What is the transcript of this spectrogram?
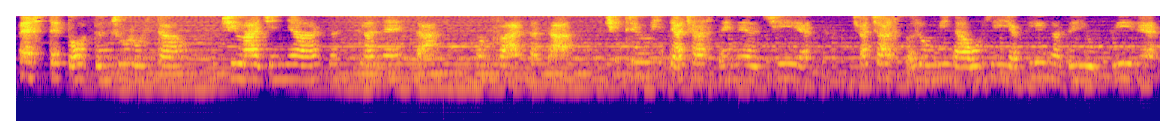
peste tot în jurul tău și imaginează-ți planeta în fața ta și trimite această energie și această lumină aurie plină de iubire,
